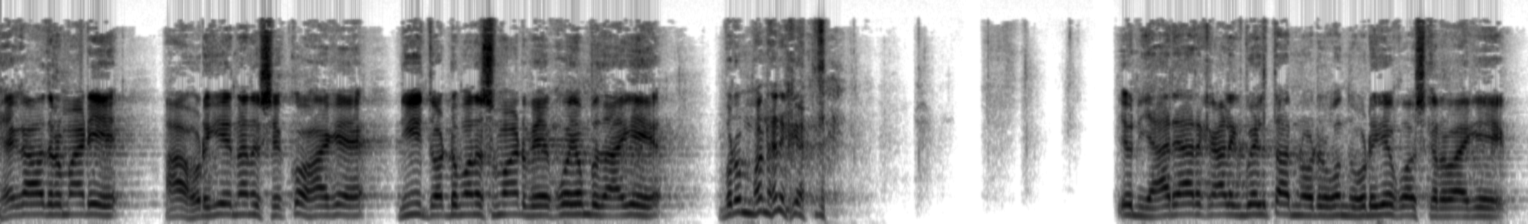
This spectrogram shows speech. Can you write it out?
ಹೇಗಾದ್ರೂ ಮಾಡಿ ಆ ಹುಡುಗಿ ನನಗೆ ಸಿಕ್ಕೋ ಹಾಗೆ ನೀ ದೊಡ್ಡ ಮನಸ್ಸು ಮಾಡಬೇಕು ಎಂಬುದಾಗಿ ಬ್ರಹ್ಮನಿಗೆ ಇವನು ಯಾರ್ಯಾರ ಕಾಳಿಗೆ ಬೀಳ್ತಾನೆ ನೋಡ್ರಿ, ಒಂದು ಹುಡುಗಿಗೋಸ್ಕರವಾಗಿ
